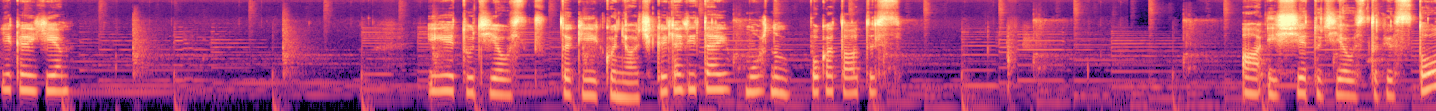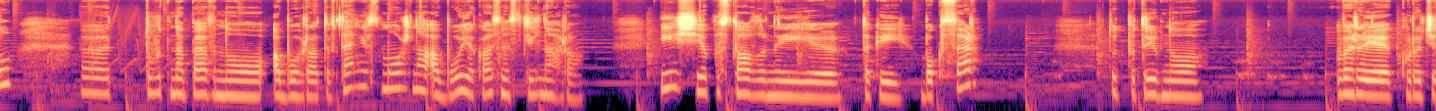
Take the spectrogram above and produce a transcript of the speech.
яке є. І тут є ось такі конячки для дітей, можна покататись. А, і ще тут є ось такий стол. Е, тут, напевно, або грати в теніс можна, або якась настільна гра. І ще поставлений такий боксер. Тут потрібно виграє коротше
